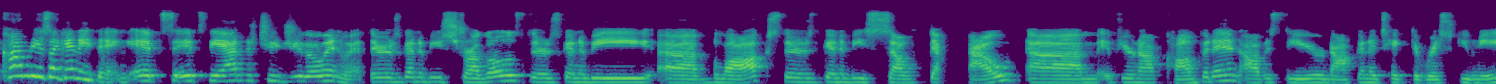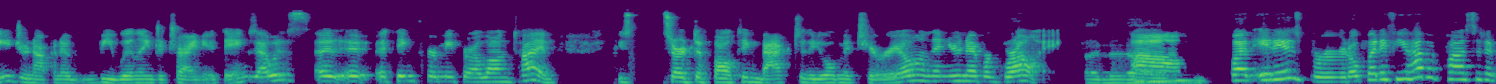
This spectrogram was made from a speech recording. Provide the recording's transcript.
comedy is like anything. It's it's the attitude you go in with. There's going to be struggles. There's going to be uh, blocks. There's going to be self doubt. Um, if you're not confident, obviously you're not going to take the risk you need. You're not going to be willing to try new things. That was a, a thing for me for a long time. You start defaulting back to the old material, and then you're never growing. Um, but it is brutal. But if you have a positive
